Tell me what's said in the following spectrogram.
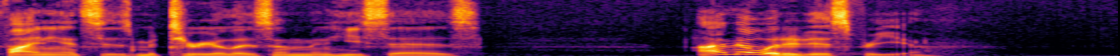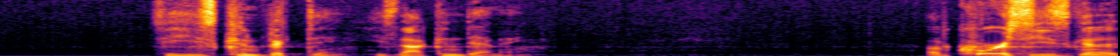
finances, materialism, and he says, I know what it is for you. See, he's convicting, he's not condemning. Of course, he's going to,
